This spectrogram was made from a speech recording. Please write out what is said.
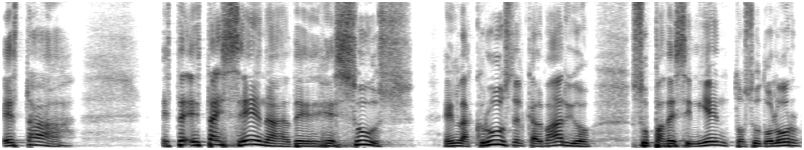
esta, esta, esta, escena de Jesús en la cruz del Calvario, su padecimiento, su dolor,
